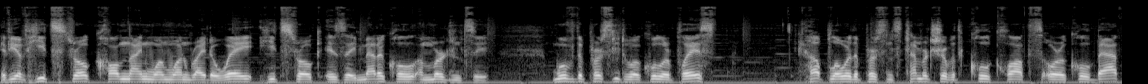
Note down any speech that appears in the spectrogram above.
If you have heat stroke, call 911 right away. Heat stroke is a medical emergency. Move the person to a cooler place. Help lower the person's temperature with cool cloths or a cool bath.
